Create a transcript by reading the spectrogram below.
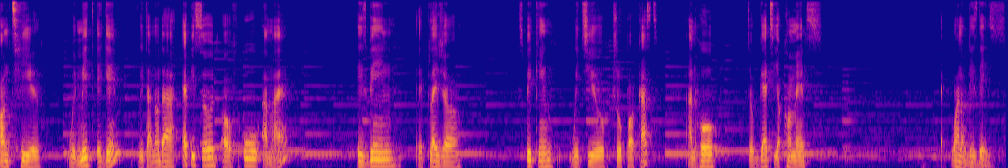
Until we meet again with another episode of Who Am I, it's been a pleasure speaking with you through podcast and hope to get your comments one of these days.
